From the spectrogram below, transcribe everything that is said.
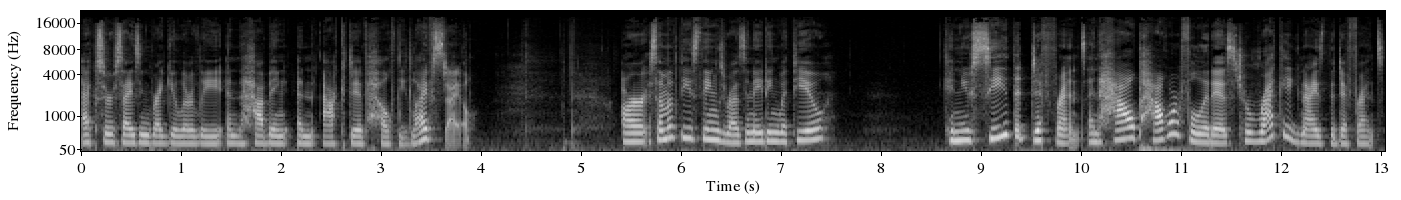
exercising regularly and having an active, healthy lifestyle. Are some of these things resonating with you? Can you see the difference and how powerful it is to recognize the difference?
